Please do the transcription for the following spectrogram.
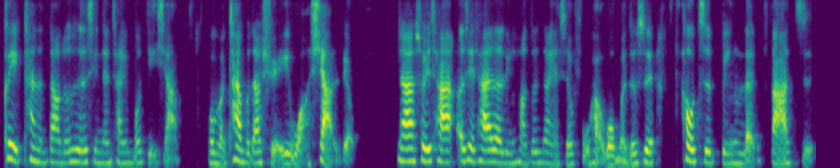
可以看得到，就是心脏超音波底下，我们看不到血液往下流。那所以它，而且它的临床症状也是符合我们，就是后肢冰冷发紫，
